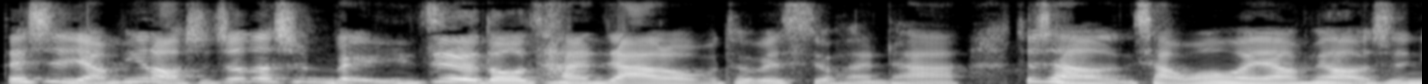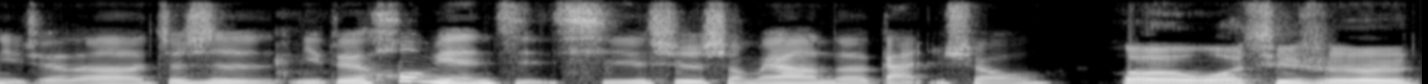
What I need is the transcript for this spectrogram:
但是杨平老师真的是每一届都参加了，我们特别喜欢他。就想想问问杨平老师，你觉得就是你对后面几期是什么样的感受？呃，我其实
